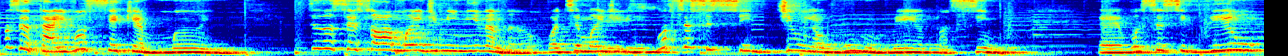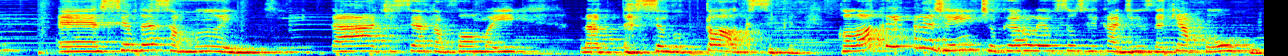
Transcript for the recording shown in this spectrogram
Você tá aí, você que é mãe, não precisa ser só a mãe de menina, não. Pode ser mãe de menino. Você se sentiu em algum momento assim? É, você se viu é, sendo essa mãe que tá, de certa forma, aí na, sendo tóxica? Coloca aí pra gente, eu quero ler os seus recadinhos daqui a pouco.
